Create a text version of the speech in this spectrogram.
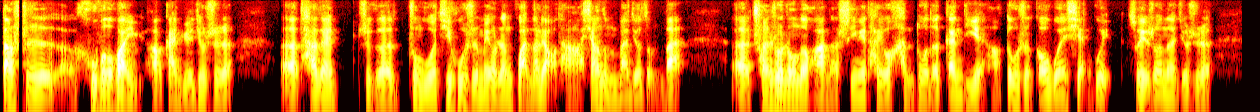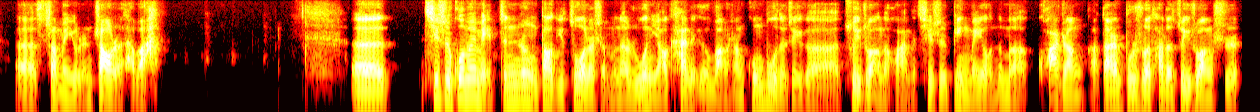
当时呼风唤雨啊，感觉就是。呃，他在这个中国几乎是没有人管得了他，想怎么办就怎么办。呃，传说中的话呢，是因为他有很多的干爹啊，都是高官显贵，所以说呢，就是呃上面有人罩着他吧。呃，其实郭美美真正到底做了什么呢？如果你要看这个网上公布的这个罪状的话呢，其实并没有那么夸张啊。当然不是说她的罪状是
